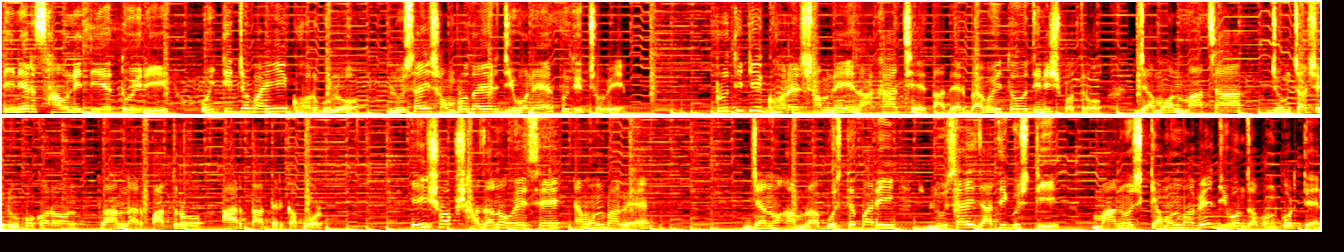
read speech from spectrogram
টিনের ছাউনি দিয়ে তৈরি ঐতিহ্যবাহী ঘরগুলো লুসাই সম্প্রদায়ের জীবনের প্রতিচ্ছবি। প্রতিটি ঘরের সামনেই রাখা আছে তাদের ব্যবহৃত জিনিসপত্র, যেমন মাচা, জুম চাষের উপকরণ, রান্নার পাত্র আর তাঁতের কাপড়। এই সব সাজানো হয়েছে এমনভাবে যেন আমরা বুঝতে পারি লুসাই জাতিগোষ্ঠী মানুষ কেমনভাবে জীবনযাপন করতেন।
